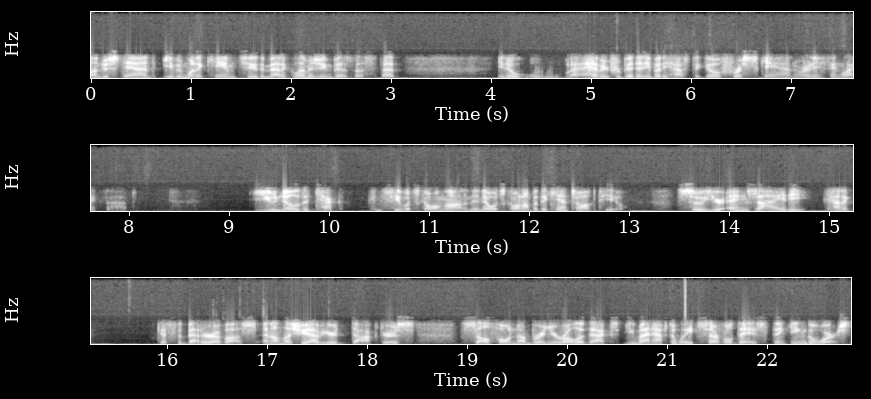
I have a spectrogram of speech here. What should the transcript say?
understand, even when it came to the medical imaging business, that you know, heaven forbid anybody has to go for a scan or anything like that. You know the tech can see what's going on and they know what's going on, but they can't talk to you. So your anxiety kind of gets the better of us. And unless you have your doctor's cell phone number in your Rolodex, you might have to wait several days thinking the worst.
